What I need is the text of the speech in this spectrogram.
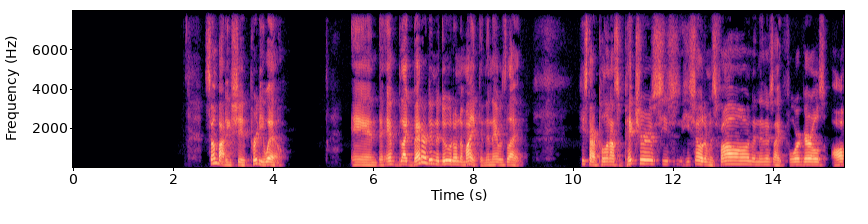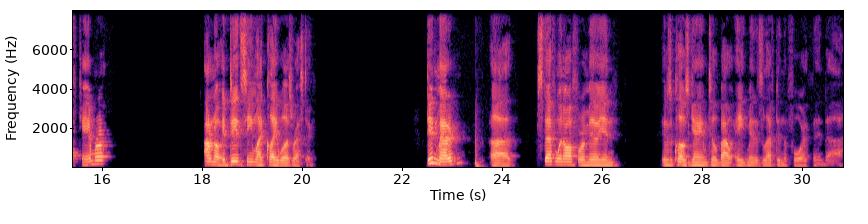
somebody's shit pretty well, and the like better than the dude on the mic. And then there was like, he started pulling out some pictures. He he showed him his phone, and then there's like four girls off camera. I don't know. It did seem like Klay was resting. Didn't matter. Uh, Steph went off for a million. It was a close game till about eight minutes left in the fourth, and uh,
